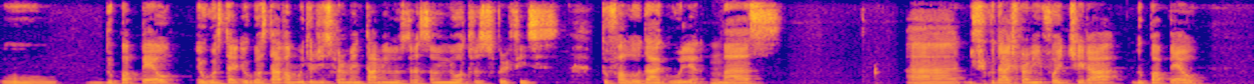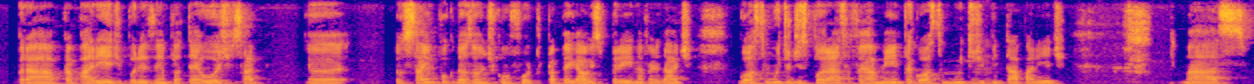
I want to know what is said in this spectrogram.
o do papel eu, gostar, eu gostava muito de experimentar minha ilustração em outras superfícies. Tu falou da agulha, uhum. mas a dificuldade para mim foi tirar do papel para a parede, por exemplo, até hoje, sabe? Eu, eu saio um pouco da zona de conforto para pegar o spray, na verdade. Gosto muito de explorar essa ferramenta, gosto muito uhum. de pintar a parede, mas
